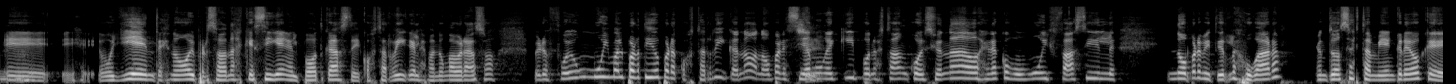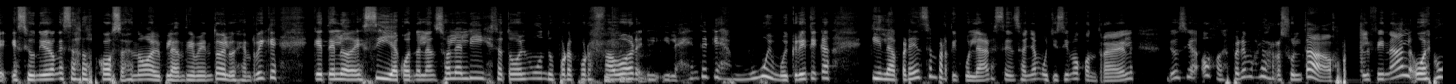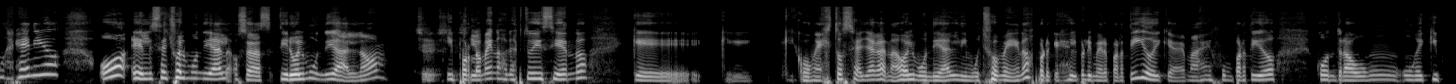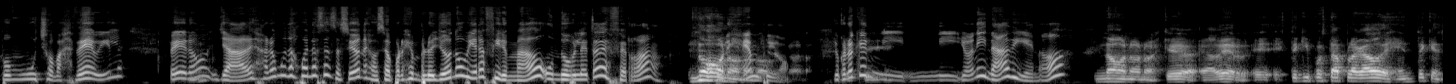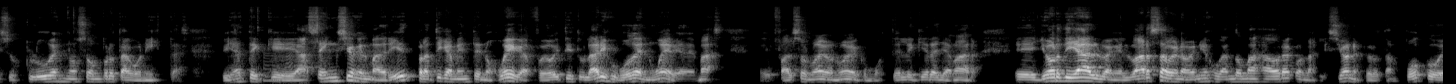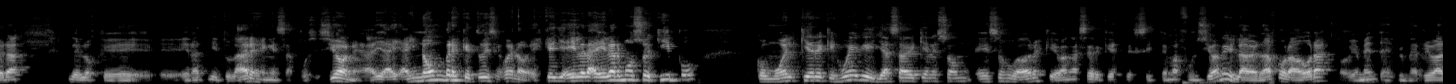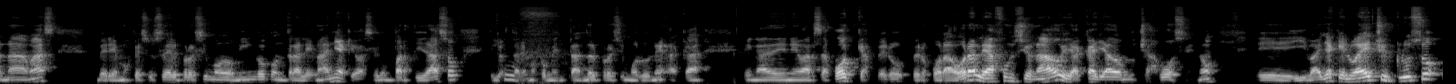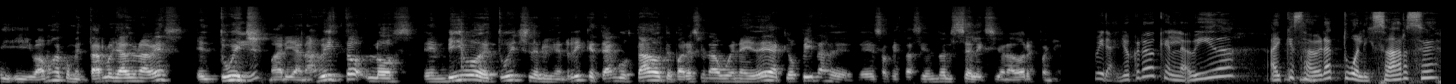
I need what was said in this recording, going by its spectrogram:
eh, eh, oyentes, ¿no? Y personas que siguen el podcast de Costa Rica, les mando un abrazo, pero fue un muy mal partido para Costa Rica, ¿no? No parecían un equipo, no estaban cohesionados, era como muy fácil no permitirles jugar. Entonces también creo que, se unieron esas dos cosas, ¿no? El planteamiento de Luis Enrique, que te lo decía cuando lanzó la lista, todo el mundo, por, por favor, y, la gente que es muy, muy crítica, y la prensa en particular se ensaña muchísimo contra él. Yo decía, ojo, esperemos los resultados. Al final, o es un genio, o él se echó el mundial, o sea, tiró el mundial, ¿no? Sí, y por lo menos le estoy diciendo que, que, que con esto se haya ganado el Mundial, ni mucho menos, porque es el primer partido y que además es un partido contra un, un equipo mucho más débil, pero ya dejaron unas buenas sensaciones. O sea, por ejemplo, yo no hubiera firmado un doblete de Ferran. No, por ejemplo. yo creo que ni, ni yo ni nadie, ¿no? No, no, no, es que, a ver, e, este equipo está plagado de gente que en sus clubes no son protagonistas. Fíjate que Asensio en el Madrid prácticamente no juega, fue hoy titular y jugó de nueve además. Eh, falso 9 o 9, como usted le quiera llamar. Eh, Jordi Alba en el Barça, bueno, ha venido jugando más ahora con las lesiones, pero tampoco era de los que eh, eran titulares en esas posiciones. Hay, hay, nombres que tú dices, bueno, es que él, él armó su equipo como él quiere que juegue y ya sabe quiénes son esos jugadores que van a hacer que este sistema funcione. Y la verdad, por ahora, obviamente es el primer rival nada más. Veremos qué sucede el próximo domingo contra Alemania, que va a ser un partidazo, y lo estaremos comentando el próximo lunes acá en ADN Barça Podcast, pero, pero por ahora le ha funcionado y ha callado muchas voces, ¿no? Eh, y vaya que lo ha hecho incluso, y, vamos a comentarlo ya de una vez, el Twitch, Mariana. ¿Has visto los en vivo de Twitch de Luis Enrique? ¿Te han gustado? ¿Te parece una buena idea? ¿Qué opinas de, eso que está haciendo el seleccionador español? Mira, yo creo que en la vida hay que saber actualizarse.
